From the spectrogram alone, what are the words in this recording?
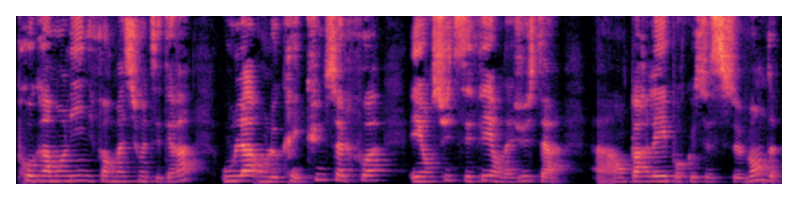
programme en ligne, formation, etc., où là, on le crée qu'une seule fois et ensuite c'est fait, on a juste à, à en parler pour que ça se vende.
